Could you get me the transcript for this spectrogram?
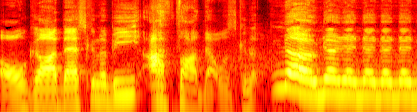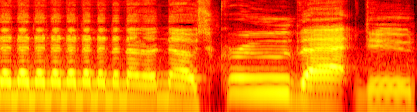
Oh, God, that's going to be... I thought that was going to... No, no, no, no, no, no, no, no, no, no, no, no, no, no, no, no, no. Screw that, dude.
